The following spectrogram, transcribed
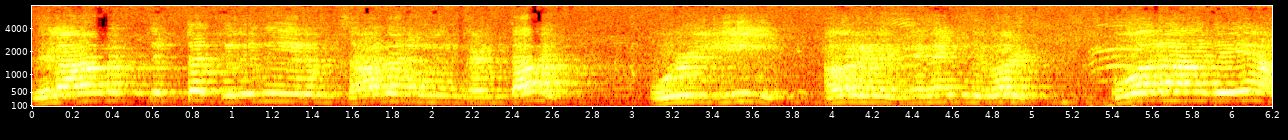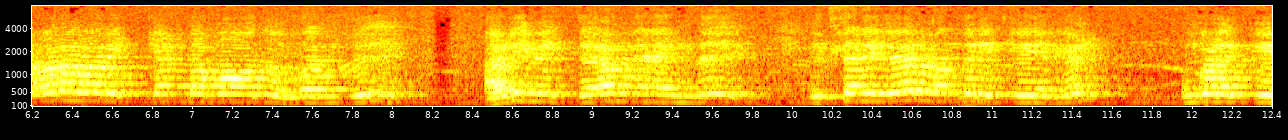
விளாடத்திட்ட திருநீரும் சாதனமும் கண்டால் உள்கி அவர்களை நினைந்து கொள். உவராதே அவரவரை கண்டபோது வந்து அடிமை திறம் நினைந்து இத்தனை பேர் வந்திருக்கிறீர்கள். உங்களுக்கு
